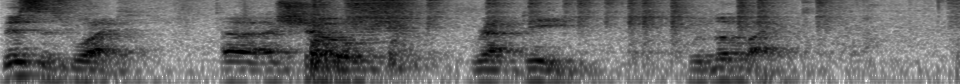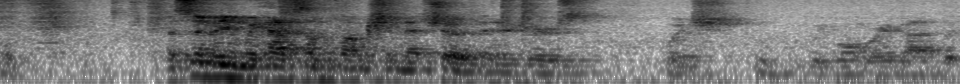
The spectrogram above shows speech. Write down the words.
this is what uh, a show rep D would look like. Assuming we have some function that shows integers, which we won't worry about, but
